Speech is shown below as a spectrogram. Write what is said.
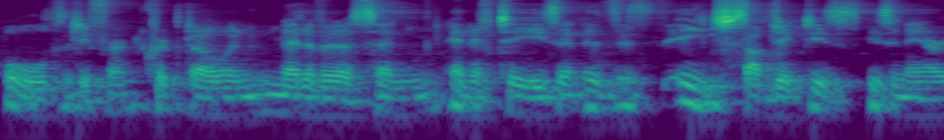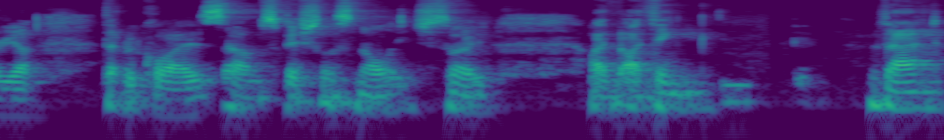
all the different crypto and metaverse and NFTs. And it's, it's, each subject is, is an area that requires um, specialist knowledge. So, I, I think that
